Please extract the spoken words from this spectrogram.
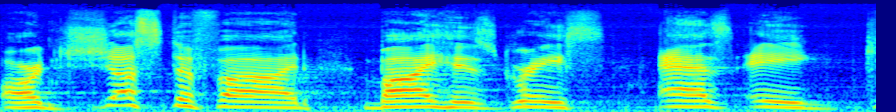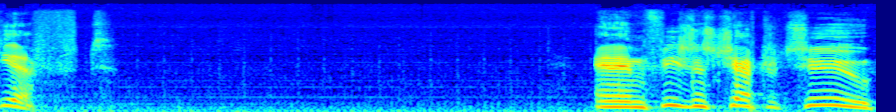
are justified by his grace as a gift. And in Ephesians chapter 2,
